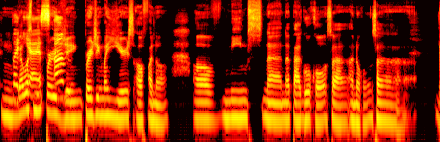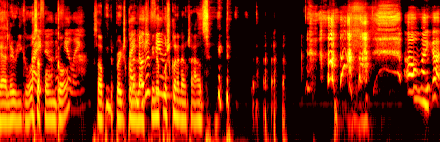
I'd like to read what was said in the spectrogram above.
Mm, But that was yes, me purging, purging my years of ano, of memes na natago ko sa ano ko sa gallery ko I sa phone ko. feeling. So pinapurge ko I na lang, the pinupush feeling. ko na lang siya outside. Oh my god.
